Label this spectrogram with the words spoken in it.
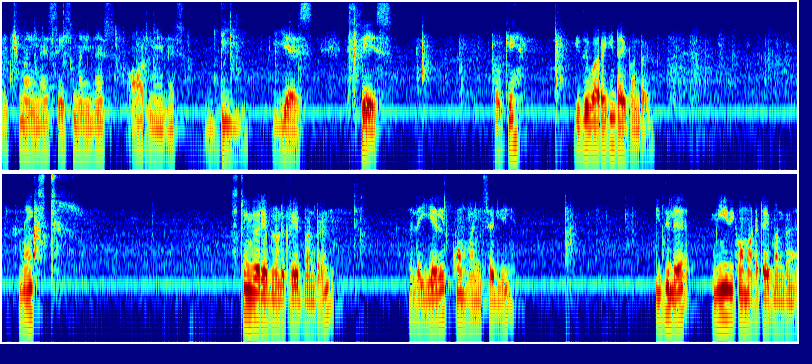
H minus S minus R minus d s space okay இது வரைக்கும் டைப் பண்ணுறேன் நெக்ஸ்ட் ஸ்ட்ரிங் வேரியபிள் ஒன்று க்ரியேட் பண்ணுறேன் அதில் எல் கோமன் சொல்லி இதில் மீதி கோமாட்டை டைப் பண்ணுறேன்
